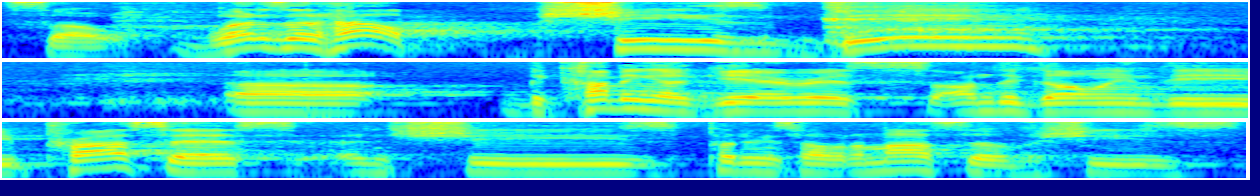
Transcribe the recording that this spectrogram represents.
So what does it help? She's being. Uh, becoming a geris, undergoing the process, and she's putting herself in a masav, she's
